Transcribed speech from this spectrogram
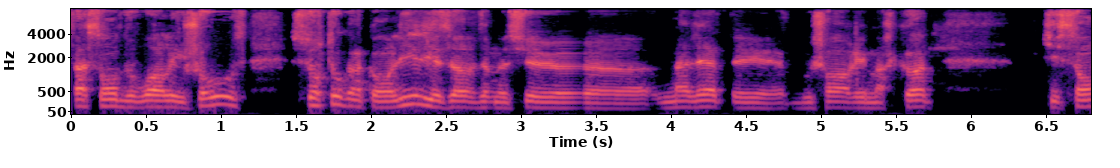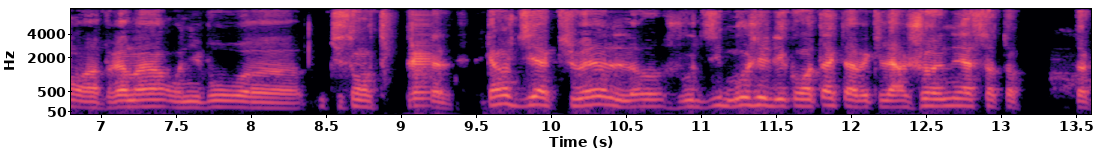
façon de voir les choses, surtout quand on lit les œuvres de M. Mallette et Bouchard et Marcotte, qui sont vraiment au niveau, qui sont très... Quand je dis actuel, je vous dis, moi j'ai des contacts avec la jeunesse autochtone.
